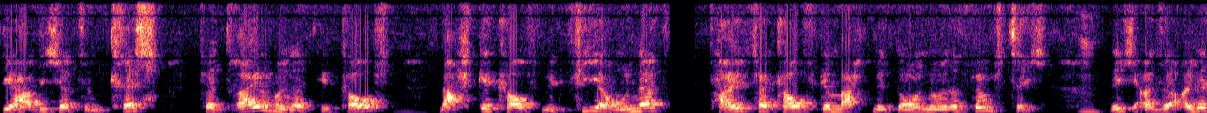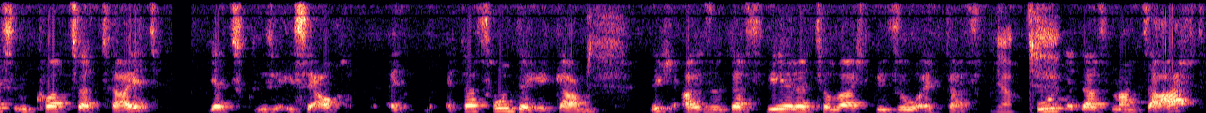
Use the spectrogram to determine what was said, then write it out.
Die habe ich jetzt im Crash für 300 gekauft, nachgekauft mit 400, Teilverkauf gemacht mit 950. Mhm. Nicht? Also alles in kurzer Zeit. Jetzt ist ja auch etwas runtergegangen. Nicht? Also das wäre zum Beispiel so etwas. Ja. Ohne dass man sagt,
